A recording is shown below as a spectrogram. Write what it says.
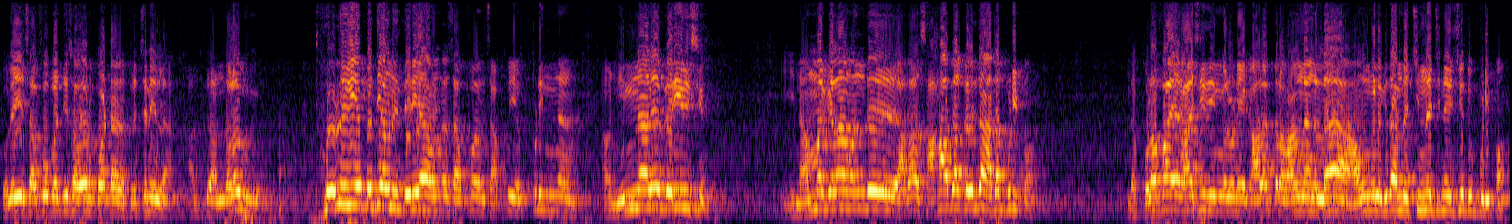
தொழுகை சஃபை பற்றி சவர் போட்டார் பிரச்சனை இல்லை. அது அந்த அளவுக்கு தொழுகையை பற்றி அவனுக்கு தெரியாது அவன் சஃப சஃபை எப்படி நின்னு அவன் நின்னாலே பெரிய விஷயம். நமக்கெல்லாம் வந்து அதாவது சஹாபாக்களுக்கு தான் அதை பிடிப்போம். இந்த குலபாய ராசிதீன்களுடைய காலத்தில் வாங்கினாங்கல்ல அவங்களுக்கு தான் அந்த சின்ன சின்ன விஷயத்துக்கு பிடிப்பான்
